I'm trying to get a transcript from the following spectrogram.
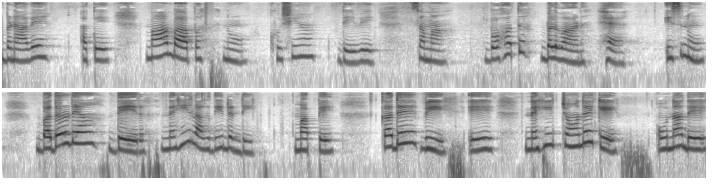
ਬਣਾਵੇ ਅਤੇ ਮਾਂ-ਬਾਪ ਨੂੰ ਖੁਸ਼ੀਆਂ ਦੇਵੇ। ਸਮਾਂ ਬਹੁਤ ਬਲਵਾਨ ਹੈ। ਇਸ ਨੂੰ ਬਦਲਦਿਆਂ ਦੇਰ ਨਹੀਂ ਲੱਗਦੀ ਡੰਡੀ। ਮਾਪੇ। ਕਦੇ ਵੀ ਇਹ ਨਹੀਂ ਚਾਹੁੰਦੇ ਕਿ ਉਹਨਾਂ ਦੇ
